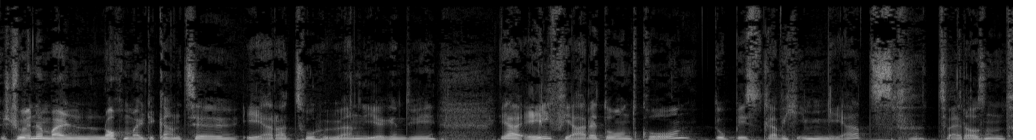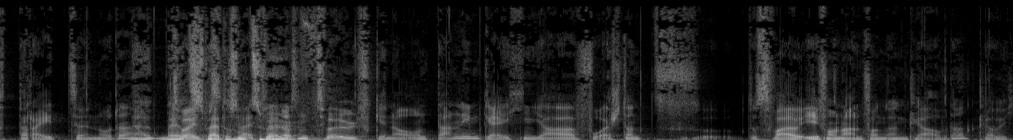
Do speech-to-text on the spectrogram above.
schön einmal nochmal die ganze Ära zu hören irgendwie. Ja, elf Jahre Do Co. Du bist, glaube ich, im März 2013, oder? Nein, März 2012. 2012, genau. Und dann im gleichen Jahr Vorstand, das war eh von Anfang an klar, oder? Glaube ich.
